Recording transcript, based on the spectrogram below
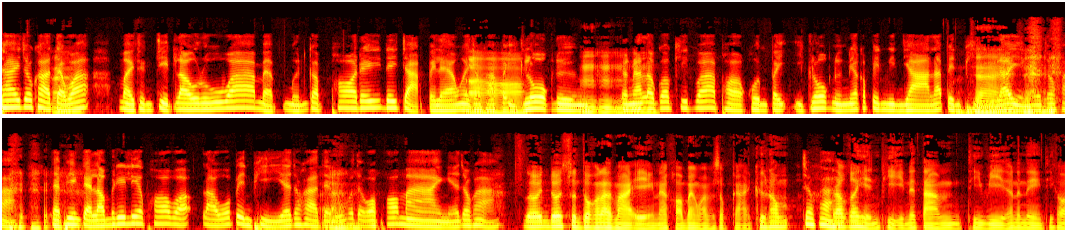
ใช่เจ้าค่ะอ่าแต่ว่าหมายถึงจิตเรารู้ว่าแบบเหมือนกับพ่อได้ได้จากไปแล้วไงเจ้าค่ะอ๋อไปอีกโลกหนึ่งอืมอืมอืมดังนั้นเราก็คิดว่าพอคนไปอีกโลกหนึ่งเนี่ยก็เป็นวิญญาณและเป็นผีใช่แล้วอย่างเงี้ยเจ้าค่ะ แต่เพียงแต่เราไม่ได้เรียกพ่อว่าเราว่าเป็นผีอะเจ้าค่ะ แต่รู้ว่าแต่ว่าพ่อมาอย่างเงี้ยเจ้าค่ะ โดยโดยส่วนตัวของอาตมาเองนะขอแบ่งปันประสบการณ์คือเราเจ้าค่ะเราก็เห็นผีในตามทีวีเท่านั้นเองที่เขา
